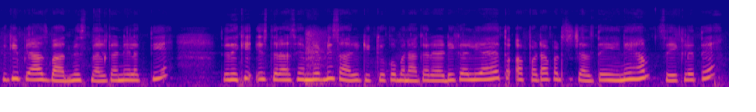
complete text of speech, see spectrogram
क्योंकि प्याज बाद में स्मेल करने लगती है। तो देखिए, इस तरह से हमने अपनी सारी टिक्कियों को बनाकर रेडी कर लिया है। तो अब फटाफट से चलते हैं, इन्हें हम सेक लेते हैं।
